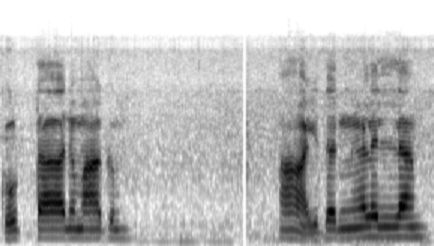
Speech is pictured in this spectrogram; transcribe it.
കൂട്ടാനുമാകും. ആയുധങ്ങളെല്ലാം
